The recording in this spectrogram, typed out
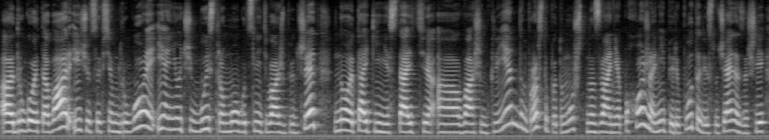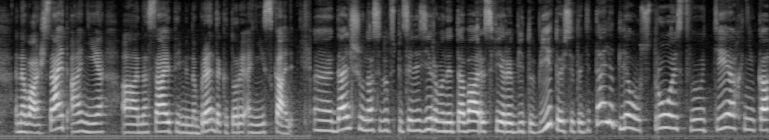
а, другой товар, ищут совсем другое, и они очень быстро могут слить ваш бюджет, но так и не стать вашим клиентом, просто потому что название похоже, они перепутали, случайно зашли на ваш сайт, а не на сайт именно бренда, который они искали. Э, дальше у нас идут специализированные товары сферы B2B, то есть это детали, для устройств, техника,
